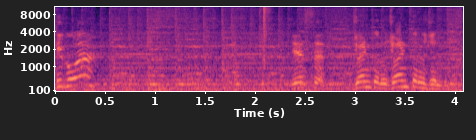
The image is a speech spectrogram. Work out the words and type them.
ठीक हुआ? यस सर ज्वाइन करो ज्वाइन करो जल्दी।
